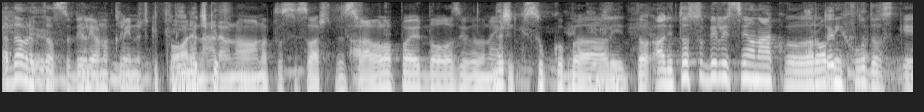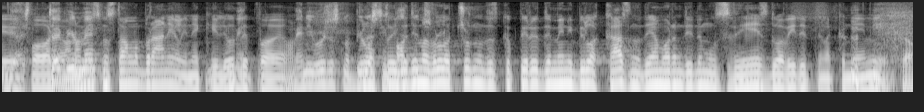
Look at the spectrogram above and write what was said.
A dobro, to su bili ono klinički fore, Klinički- naravno, ono tu se svašta dešavalo, pa je dolazilo do nekih sukoba, ali to, ali to su bili sve onako Robin Hoodovske fore, ono, mi smo stalno branili neke ljude, pa je ono. meni je užasno bilo Znaš, to je ljudima simpatično. vrlo čudno da skapiraju da je meni bila kazna da ja moram da idem u zvezdu, a vidite na akademiju, kao.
